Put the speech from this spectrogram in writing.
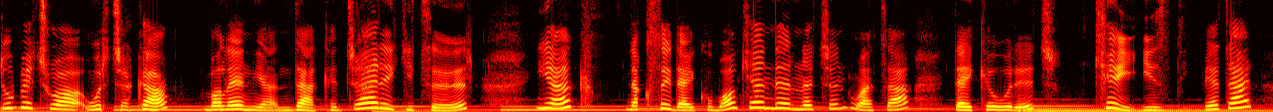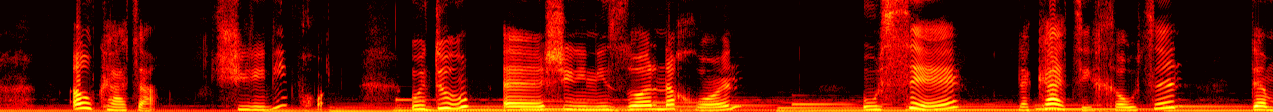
دوو بێچوە ورچەکە بەڵێنیان دا کە جارێکی تر یەک لە قسەی دایک و باوکیان دەرنەچن واتە دایکە ورج کەی ئیزدی پێدار ئەو کاتە شیرینی بخۆن و دوو شیرینی زۆر نەخۆن و سێ لە کاتی خەوتن دەم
